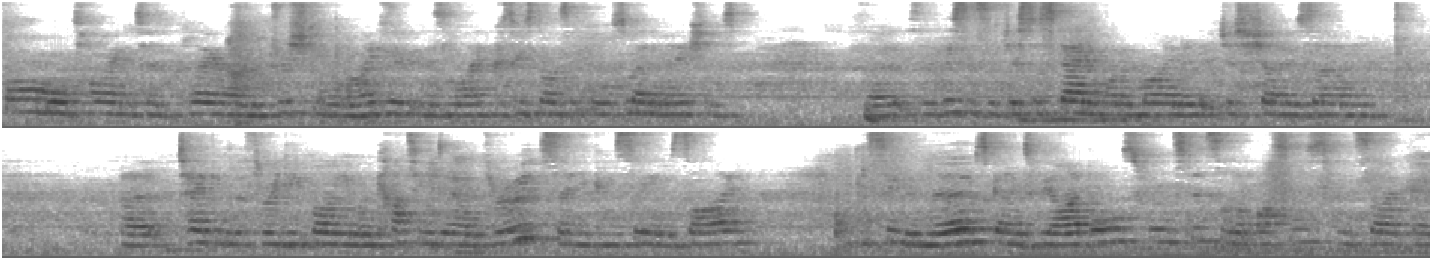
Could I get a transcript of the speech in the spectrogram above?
far more time to play around with Drishti than I do in his life, because he's done some awesome animations. So, so this is a, just a standard one of mine, and it just shows um, uh, taking the 3D volume and cutting down through it so you can see inside. You can see the nerves going to the eyeballs, for instance, and the muscles inside the.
